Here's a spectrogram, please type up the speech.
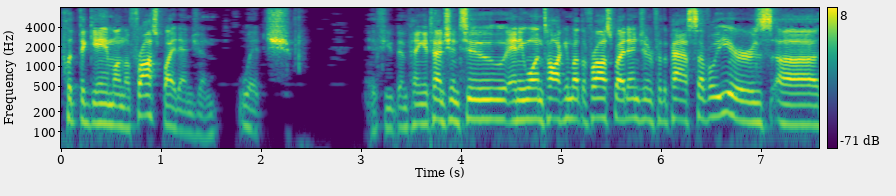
put the game on the Frostbite engine, which, if you've been paying attention to anyone talking about the Frostbite engine for the past several years, uh,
